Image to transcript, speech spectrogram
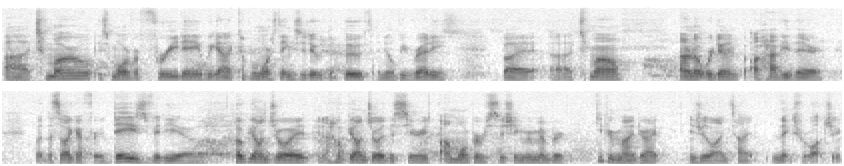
Uh, tomorrow is more of a free day. We got a couple more things to do with the booth, and it'll be ready. But uh, tomorrow, I don't know what we're doing, but I'll have you there. But that's all I got for today's video. Hope y'all enjoyed, and I hope y'all enjoyed this series. But I'm One Purpose Fishing. Remember, keep your mind right, and your line tight. And thanks for watching.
